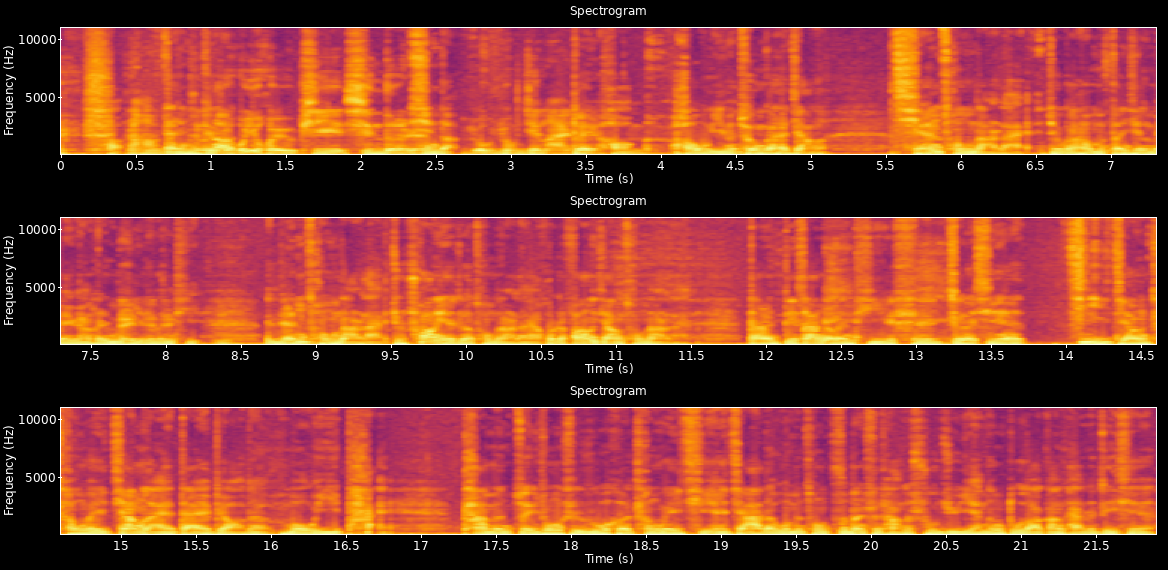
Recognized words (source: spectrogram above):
好，然后但是你知道，又会有批新的人新的涌涌进来。对，好，毫无疑问。所以我们刚才讲了。钱从哪儿来？就刚才我们分析了美元和人民币的问题。人从哪儿来？就创业者从哪儿来，或者方向从哪儿来？当然，第三个问题是这些即将成为将来代表的某一派，他们最终是如何成为企业家的，我们从资本市场的数据也能读到刚才的这些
